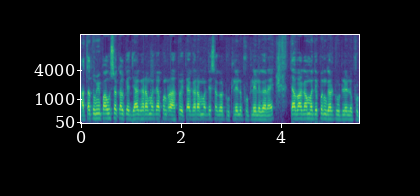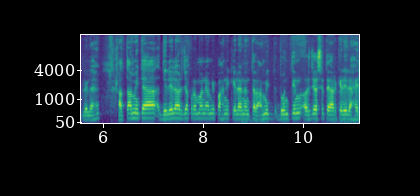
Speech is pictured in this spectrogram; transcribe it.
आता तुम्ही पाहू शकाल की ज्या घरामध्ये आपण राहतोय त्या घरामध्ये सगळं तुटलेलं फुटलेलं घर आहे. त्या भागामध्ये पण घर तुटलेलं फुटलेलं आहे. आता आम्ही त्या दिलेल्या अर्जाप्रमाणे आम्ही पाहणी केल्यानंतर आम्ही दोन तीन अर्ज असे तयार केलेले आहेत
